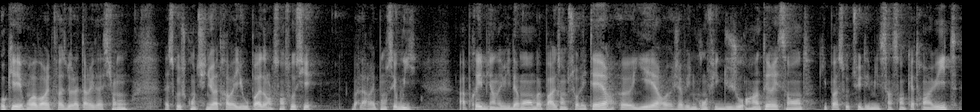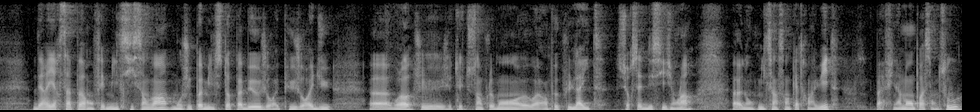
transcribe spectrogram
ok, on va avoir une phase de latérisation, est-ce que je continue à travailler ou pas dans le sens haussier? Bah, La réponse est oui. Après, bien évidemment, bah, par exemple sur les terres, hier j'avais une config du jour intéressante qui passe au-dessus des 1588. Derrière sa part, on fait 1620. Moi, j'ai pas mis le stop ABE, j'aurais pu, j'aurais dû. Euh, voilà, j'étais tout simplement euh, un peu plus light sur cette décision-là. Euh, donc 1588. Bah, finalement, on passe en dessous.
